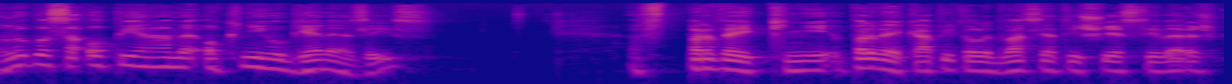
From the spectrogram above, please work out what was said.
Lebo sa opierame o knihu Genesis. V prvej, kni- prvej kapitole 26. verš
